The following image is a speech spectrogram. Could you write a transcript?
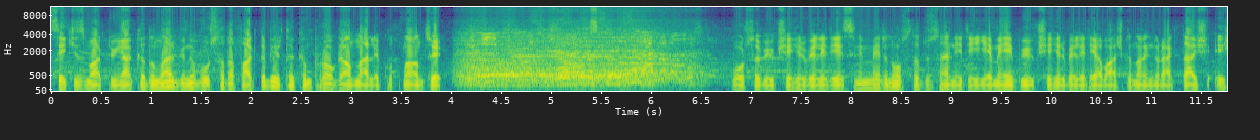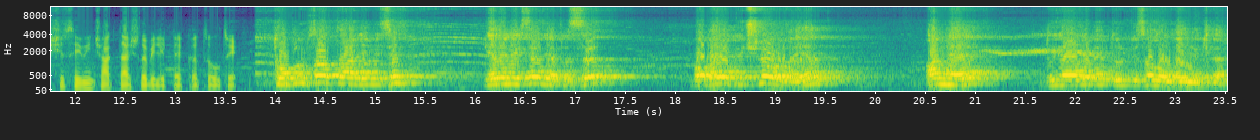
8 Mart Dünya Kadınlar Günü Bursa'da farklı bir takım programlarla kutlandı. Bursa Büyükşehir Belediyesi'nin Merinos'ta düzenlediği yemeğe Büyükşehir Belediye Başkanı Ali Aktaş, eşi Sevinç Aktaş'la birlikte katıldı. Toplumsal tarihimizin geleneksel yapısı babaya güçlü olmayı, anneye duyarlı ve duygusal olmayı yükler.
